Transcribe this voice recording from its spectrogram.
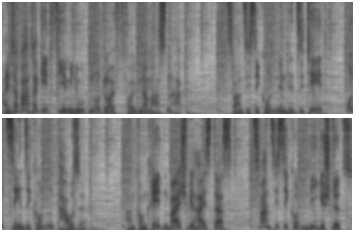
Ein Tabata geht 4 Minuten und läuft folgendermaßen ab. 20 Sekunden Intensität und 10 Sekunden Pause. Am konkreten Beispiel heißt das 20 Sekunden Liegestütz,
